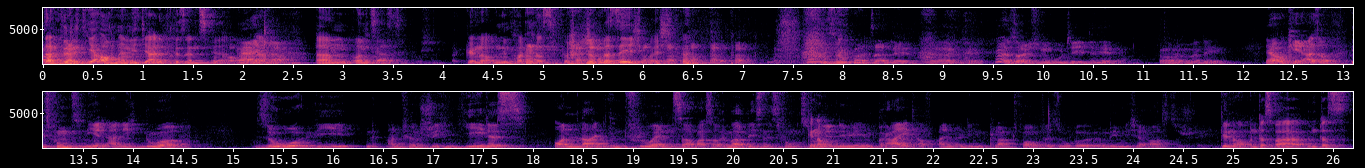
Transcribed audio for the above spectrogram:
dann würdet ihr auch eine mediale Präsenz bekommen. Ja, Ja, klar. Ähm, und Podcast zu pushen. genau, um den Podcast zu pushen, das sehe ich euch. Super Talent. Ja, okay. Ja, das ist eigentlich eine gute Idee. Kann man überlegen. Ja, okay, also es funktioniert eigentlich nur so, wie in Anführungsstrichen jedes Online-Influencer, was auch immer Business funktioniert, Genau. indem ich eben breit auf allen möglichen Plattformen versuche, irgendwie mich herauszustellen. Genau, und das war, und das,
